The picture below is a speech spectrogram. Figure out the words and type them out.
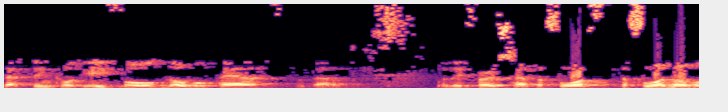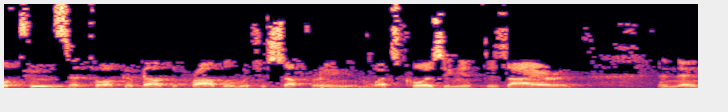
that thing called the Eightfold Noble Path, about where they first have the four, the four noble truths that talk about the problem, which is suffering, and what's causing it, desire, and, and then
